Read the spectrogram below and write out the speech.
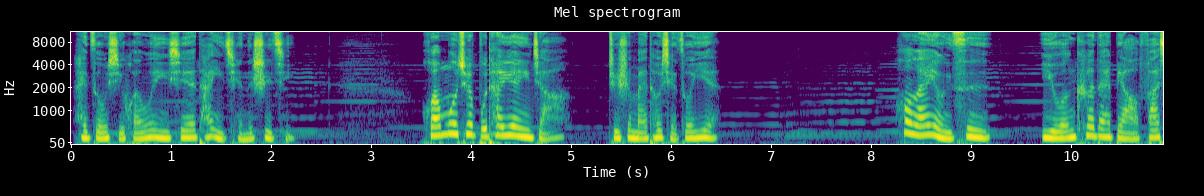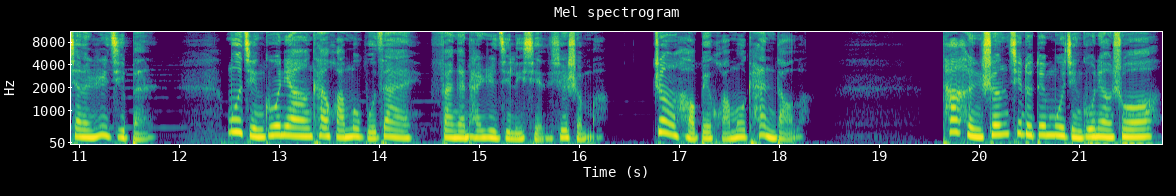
还总喜欢问一些他以前的事情。华墨却不太愿意讲，只是埋头写作业。后来有一次。语文课代表发现了日记本，木槿姑娘看华木不在，翻看他日记里写了些什么，正好被华木看到了。他很生气的对木槿姑娘说：“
